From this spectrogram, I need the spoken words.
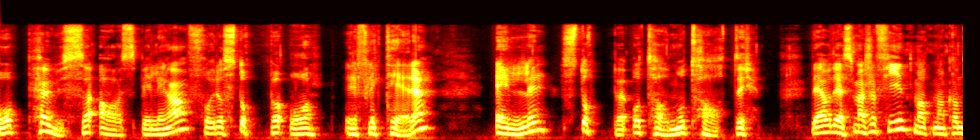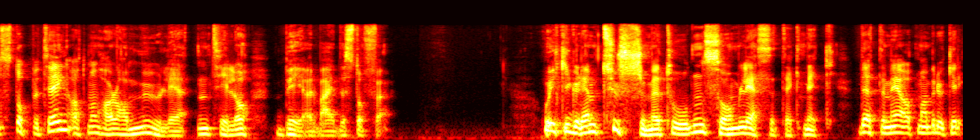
å pause avspillingen for å stoppe å reflektere, eller stoppe å ta notater. Det er jo det som er så fint med at man kan stoppe ting, at man har da muligheten til å bearbeide stoffet. Og ikke glem tusjemetoden som leseteknikk. Dette med at man bruker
